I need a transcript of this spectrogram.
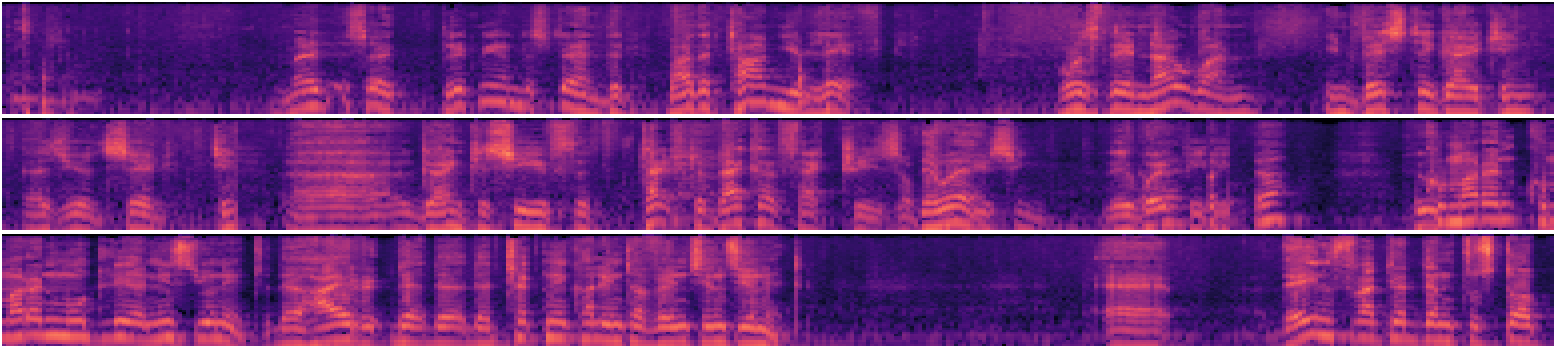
Thank you. So let me understand that by the time you left, was there no one investigating, as you had said, uh, going to see if the t- tobacco factories are There were. producing? There were, people. Yeah. Kumaran, Kumaran Moodley and his unit, the, high, the, the, the technical interventions unit, uh, they instructed them to stop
